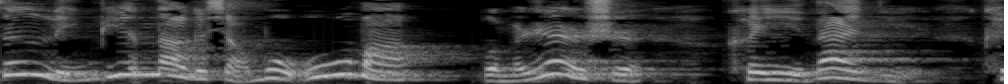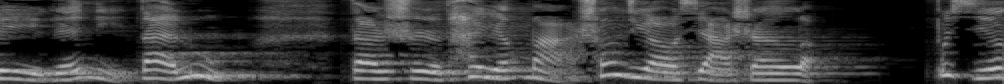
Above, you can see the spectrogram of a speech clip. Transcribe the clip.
森林边那个小木屋吗？我们认识，可以带你，可以给你带路。但是太阳马上就要下山了，不行，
